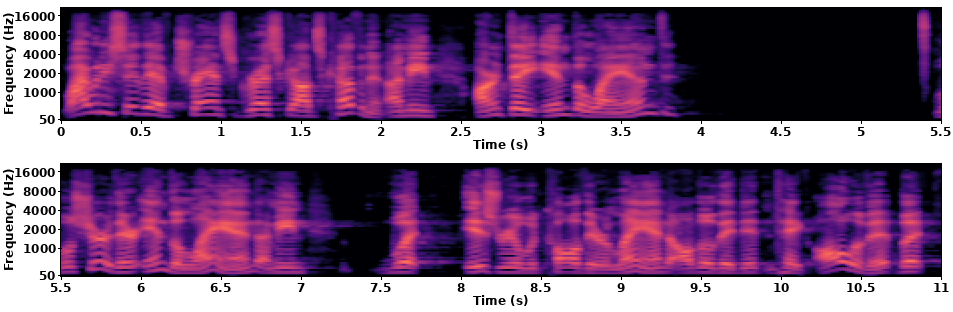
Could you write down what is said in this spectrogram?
why would he say they have transgressed God's covenant? I mean, aren't they in the land? Well, sure, they're in the land. I mean, what Israel would call their land, although they didn't take all of it. But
